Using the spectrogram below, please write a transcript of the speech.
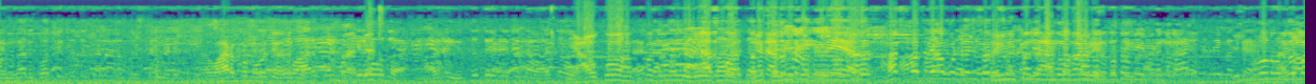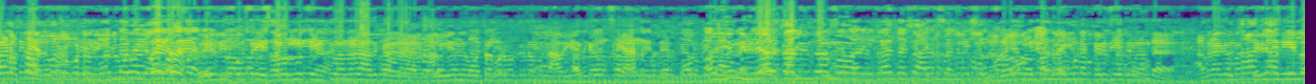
ನಿಮ್ಗೆ ಅದು ಗೊತ್ತಿದ್ದಕ್ಕೆ ನಾನು ಪ್ರಶ್ನೆ ಮಾಡಿದ್ದೆ. ವಾರಕ್ಕೊಮ್ಮೆ ಹೋಗ್ತೀವಿ ಅದಕ್ಕೆ. ವಾರಕ್ಕೊಮ್ಮೆ ಹೋಗಿರ್ಬೋದು. ಆದ್ರೆ ಇದ್ದದ್ದು ಹೇಳಿದ್ದೀನಿ ನಾವು ಯಾವಕ್ಕೋ ಹಕ್ಕುಪತ್ರ ಹಕ್ಕುಪತ್ರ ಯಾವ ಸರ್. ಪತ್ರ ಅದು ಅದು ಇದ್ದವ್ರನ್ನು ಕೇಳ್ತೀವಿ ಅಂದ್ರೆ ಅದಕ್ಕೆ ನಾವು ಏನು ಉತ್ತರ ಕೊಡ್ಬೇಕ್ರಿ ನಮ್ಗೆ ನಾವು ಕೇಳ್ತೀವಿ ಯಾರನ್ನ ಹಿರಿಯರ ಕಾಲದಿಂದ ಒಂಬತ್ತರಾಗಿಂದ ಖರೀದಿ ಐತ್ರಿ ನಂದ? ಅದ್ರಾಗ ಮತ್ತೆ ಖರೀದಿನೇ ಇಲ್ಲ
